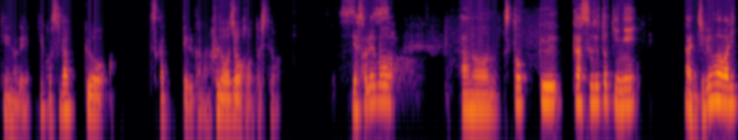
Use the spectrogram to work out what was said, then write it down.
ていうので、結構 Slackを使ってるかな、フロー情報としては。でそれをあの、ストック化するときに、自分は割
